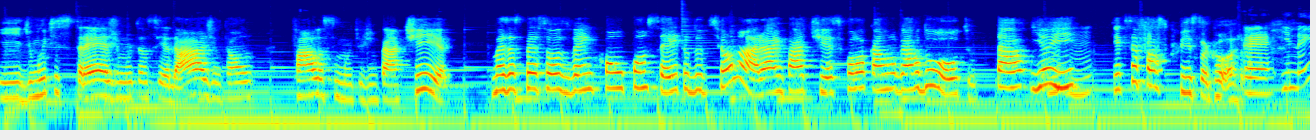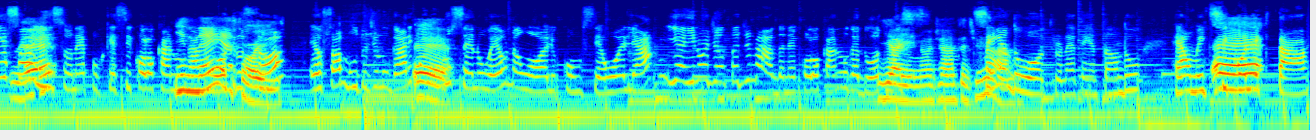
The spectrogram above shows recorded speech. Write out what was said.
e de muito estresse, de muita ansiedade, então fala-se muito de empatia, mas as pessoas vêm com o conceito do dicionário, a empatia é se colocar no lugar do outro. Tá, e aí? Uhum. O que, que, você faz com isso agora? É, e nem é só né? isso, né? Porque se colocar no lugar do é outro é só, só eu só mudo de lugar e é. sendo eu, não olho com o seu olhar, e aí não adianta de nada, né? Colocar no lugar do outro. E aí não adianta de sendo nada. Sendo outro, né? Tentando realmente é... se conectar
